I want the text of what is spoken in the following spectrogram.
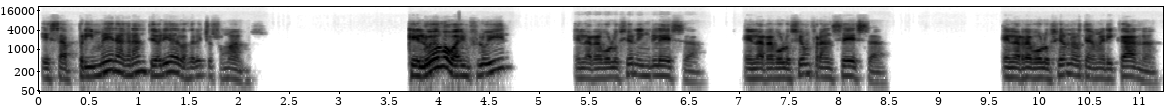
esa primera gran teoría de los derechos humanos que luego va a influir en la Revolución Inglesa, en la Revolución Francesa, en la Revolución Norteamericana,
